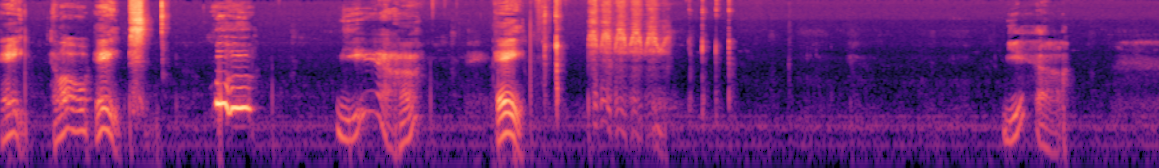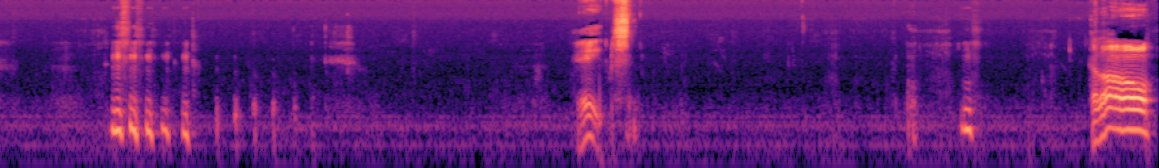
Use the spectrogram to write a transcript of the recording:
Hey, hello, hey, psst. Woohoo. Yeah, huh? Hey. Yeah. hey. Psst. Mm. Hello.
